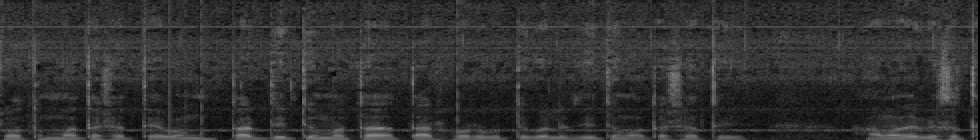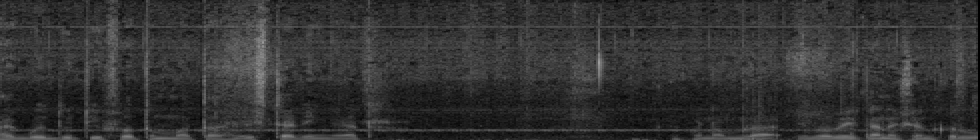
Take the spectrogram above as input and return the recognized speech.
প্রথম মাথার সাথে এবং তার দ্বিতীয় মাথা, তার পরবর্তী কয়েলের দ্বিতীয় মাথার সাথে। আমাদের কাছে থাকবে দুটি প্রথম মাথা স্টারিংয়ের এখন আমরা এভাবেই কানেকশন করব।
